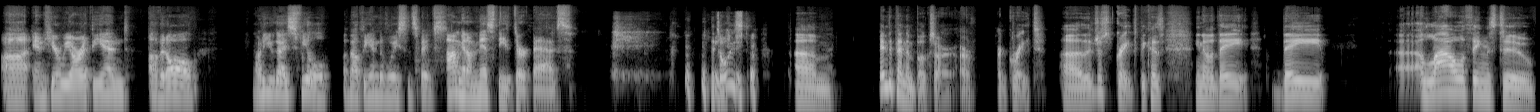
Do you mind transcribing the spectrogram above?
Uh, and here we are at the end of it all. How do you guys feel about the end of Wasted Space? I'm gonna miss these dirt bags. it's always um independent books are are are great uh they're just great because you know they they uh, allow things to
